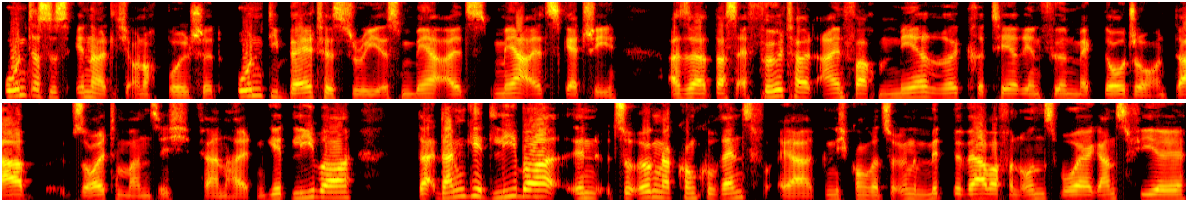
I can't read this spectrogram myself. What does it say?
und es ist inhaltlich auch noch Bullshit. Und die Belt History ist mehr als, mehr als sketchy. Also das erfüllt halt einfach mehrere Kriterien für ein McDojo. Und da sollte man sich fernhalten. Geht lieber, da, dann geht lieber in, zu irgendeiner Konkurrenz, ja, nicht Konkurrenz, zu irgendeinem Mitbewerber von uns, wo er ganz viel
